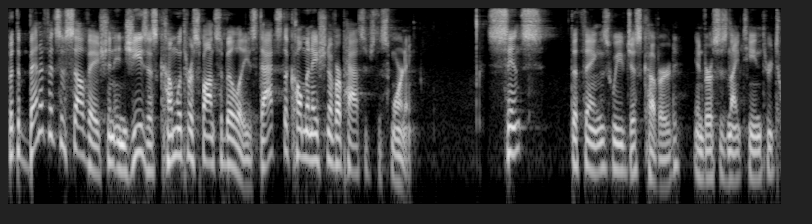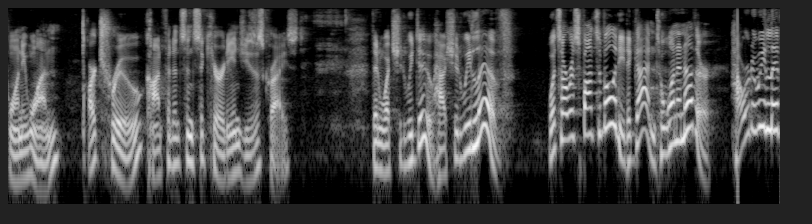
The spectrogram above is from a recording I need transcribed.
But the benefits of salvation in Jesus come with responsibilities. That's the culmination of our passage this morning. Since the things we've just covered in verses 19 through 21 are true, confidence and security in Jesus Christ, then what should we do? How should we live? What's our responsibility to God and to one another? How are we live?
